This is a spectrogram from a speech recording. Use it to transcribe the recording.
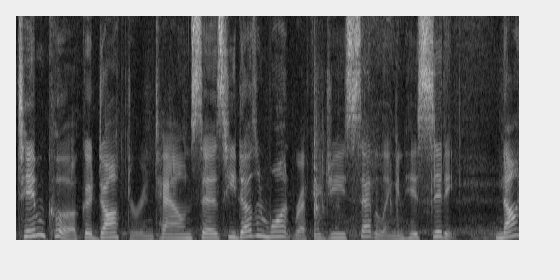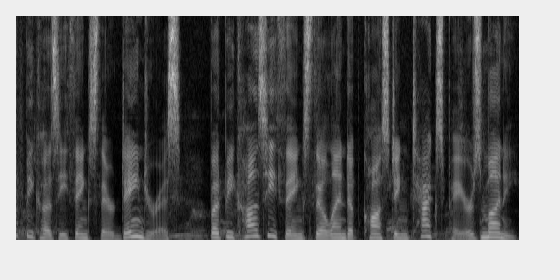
Tim Cook, a doctor in town, says he doesn't want refugees settling in his city. Not because he thinks they're dangerous, but because he thinks they'll end up costing taxpayers money.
